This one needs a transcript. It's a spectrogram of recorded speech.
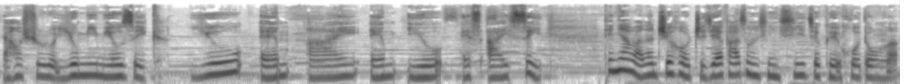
然后输入 Umi Music U M I M U S I C，添加完了之后直接发送信息就可以互动了，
